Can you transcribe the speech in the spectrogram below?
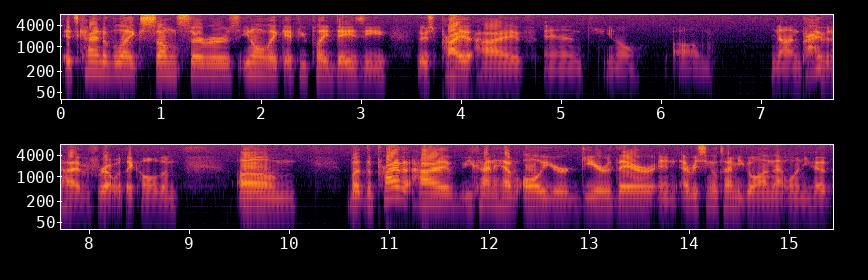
It's kind of like some servers, you know, like if you play DayZ, there's Private Hive and, you know, um, non-Private Hive, I forgot what they call them. But the private hive, you kind of have all your gear there, and every single time you go on that one, you have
